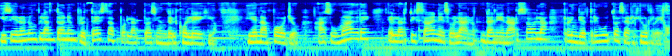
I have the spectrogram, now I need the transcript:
hicieron un plantón en protesta por la actuación del colegio y en apoyo a su madre, el artista venezolano Daniel Arzola rindió tributo a Sergio Urrego.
